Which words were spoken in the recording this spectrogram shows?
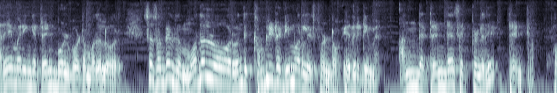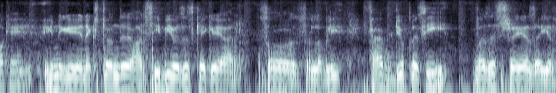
அதே மாதிரி இங்கே ட்ரெண்ட் போல் போட்ட முதல் ஓவர் ஸோ சம்டைம்ஸ் முதல் ஓவர் வந்து கம்ப்ளீட்டாக டீமாரலைஸ் பண்ணிட்டோம் எதிர் டீமை அந்த ட்ரெண்டை செட் பண்ணது ட்ரெண்ட் ஓகே இன்னைக்கு நெக்ஸ்ட் வந்து RCB versus KKR so so lovely Faf du Plessis versus Shreyas Iyer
